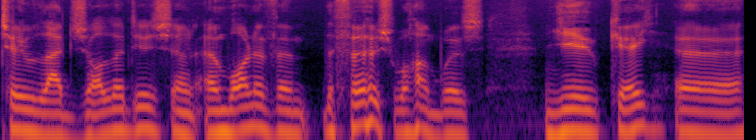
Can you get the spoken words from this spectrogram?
two lads' holidays, and, and one of them, the first one was Newquay. Uh,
